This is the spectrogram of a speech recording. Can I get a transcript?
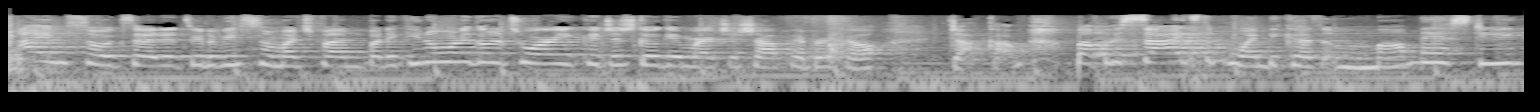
I'm so excited. It's going to be so much fun. But if you don't want to go to tour, you could just go get merch at shoppiperrockelle.com. But besides the point, because my bestie,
